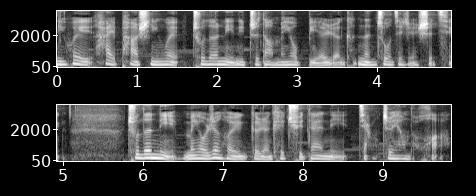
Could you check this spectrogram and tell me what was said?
你会害怕，是因为除了你，你知道没有别人可能做这件事情。除了你，没有任何一个人可以取代你讲这样的话。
